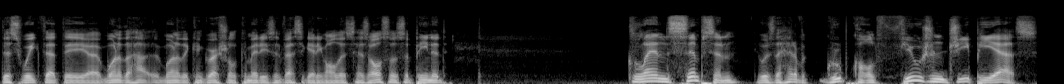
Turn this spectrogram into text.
this week that the uh, one of the one of the congressional committees investigating all this has also subpoenaed Glenn Simpson, who is the head of a group called Fusion GPS.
